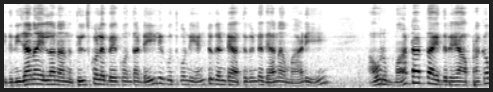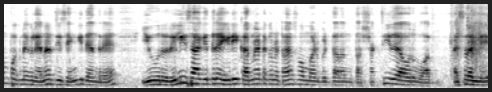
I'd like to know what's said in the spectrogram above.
ಇದು ನಿಜಾನ ಇಲ್ಲ, ನಾನು ತಿಳ್ಸ್ಕೊಳ್ಳೇಬೇಕು ಅಂತ ಡೈಲಿ ಕೂತ್ಕೊಂಡು ಎಂಟು ಗಂಟೆ, ಹತ್ತು ಗಂಟೆ ಧ್ಯಾನ ಮಾಡಿ, ಅವರು ಮಾತಾಡ್ತಾ ಇದ್ರೆ, ಆ ಪ್ರಕಂಪಜ್ಞೆಗಳು ಎನರ್ಜೀಸ್ ಹೆಂಗಿದೆ ಅಂದ್ರೆ, ಇವರು ರಿಲೀಸ್ ಆಗಿದ್ರೆ ಇಡೀ ಕರ್ನಾಟಕನ ಟ್ರಾನ್ಸ್ಫಾರ್ಮ್ ಮಾಡಿಬಿಡ್ತಾರಂತ ಶಕ್ತಿ ಇದೆ ಅವರು ಹೆಸರಲ್ಲಿ.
